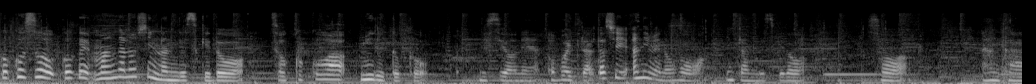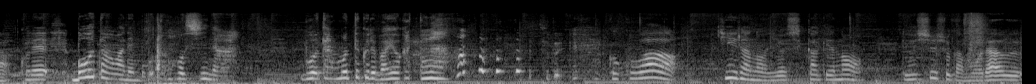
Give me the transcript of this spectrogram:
ここそうここ漫画のシーンなんですけど。そうここは見るとこですよね。覚えてた私アニメの方は見たんですけどそう。なんかこれボタンはねボタン欲しいな。ボタン持ってくればよかったな。ちょっとここはキーラの吉影の領収書がもらう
